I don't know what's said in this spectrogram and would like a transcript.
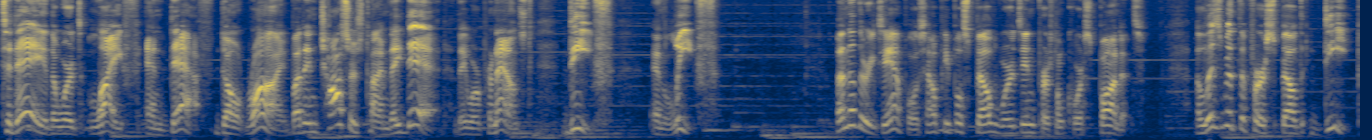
Today, the words life and deaf don't rhyme, but in Chaucer's time they did. They were pronounced deef and leaf. Another example is how people spelled words in personal correspondence. Elizabeth I spelled deep,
